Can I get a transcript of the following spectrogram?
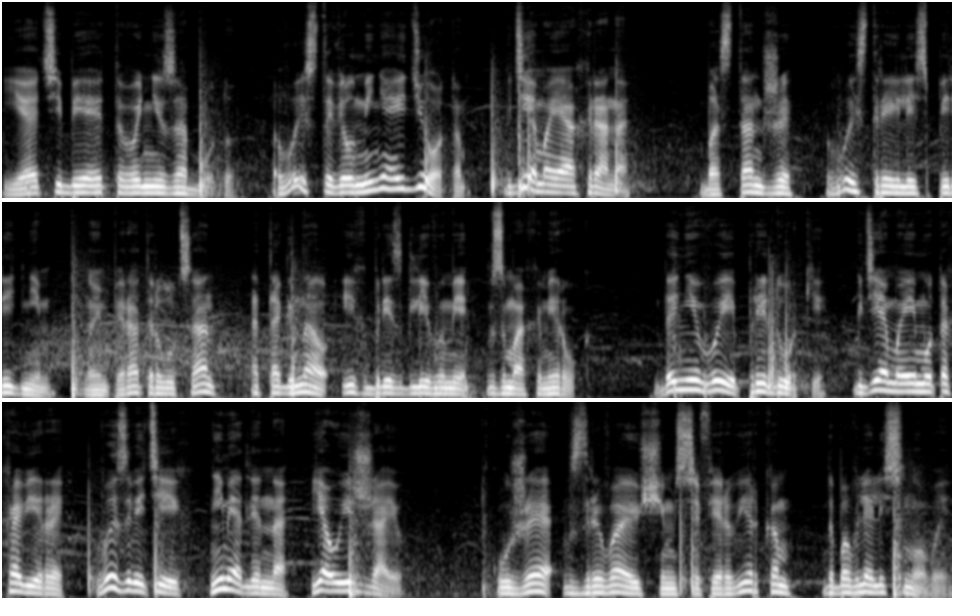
«Я тебе этого не забуду. Выставил меня идиотом. Где моя охрана?» Бастанджи выстроились перед ним, но император Луциан отогнал их брезгливыми взмахами рук. «Да не вы, придурки! Где мои мутахавиры? Вызовите их! Немедленно! Я уезжаю!» К уже взрывающимся фейерверкам добавлялись новые.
